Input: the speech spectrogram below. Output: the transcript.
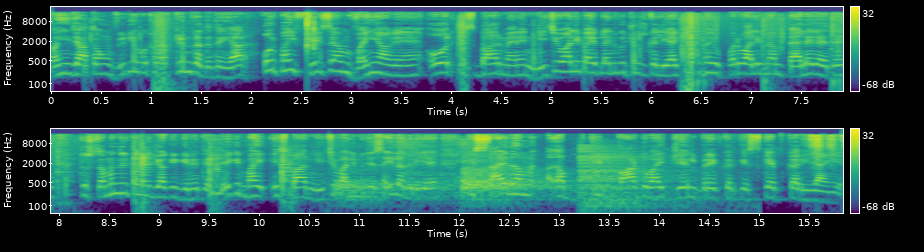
वहीं जाता हूँ। वीडियो को थोड़ा ट्रिम कर देते हैं यार। और भाई, फिर से हम वहीं आ गए हैं और इस बार मैंने नीचे वाली पाइपलाइन को चूज़ कर लिया क्योंकि भाई, ऊपर वाली में हम पहले गए थे तो समुद्र के अंदर जाके गिरे थे। लेकिन भाई, इस बार नीचे वाली मुझे सही लग रही है कि शायद हम अब की बार तो भाई जेल ब्रेक करके स्केप कर ही जाएँगे।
